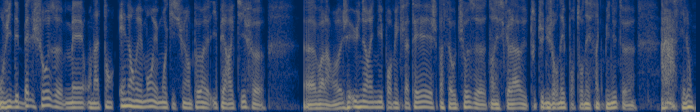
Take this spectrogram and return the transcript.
on vit des belles choses, mais on attend énormément. Et moi qui suis un peu hyperactif. voilà, j'ai une heure et demie pour m'éclater, je passe à autre chose, tandis que là, toute une journée pour tourner cinq minutes, ah, c'est long.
